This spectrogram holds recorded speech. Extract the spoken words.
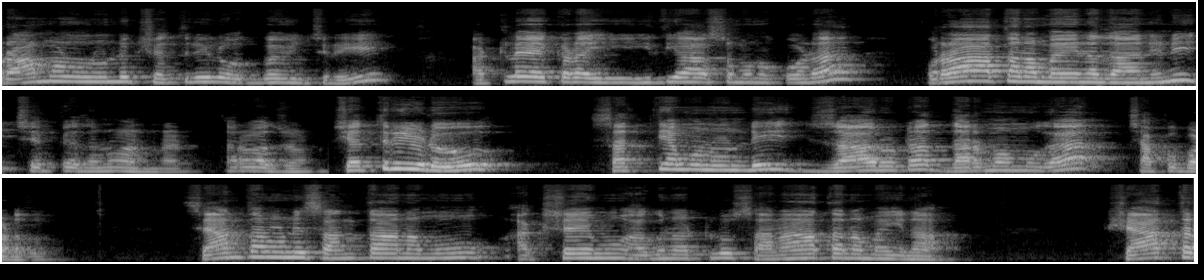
బ్రాహ్మణుల నుండి క్షత్రియులు ఉద్భవించిరి. అట్లే ఇక్కడ ఈ ఇతిహాసమును కూడా పురాతనమైన దానిని చెప్పేదను అన్నాడు. తర్వాత చూడండి. క్షత్రియుడు సత్యము నుండి జారుట ధర్మముగా చెప్పబడదు. శాంతనుని సంతానము అక్షయము అగునట్లు సనాతనమైన క్షేత్ర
